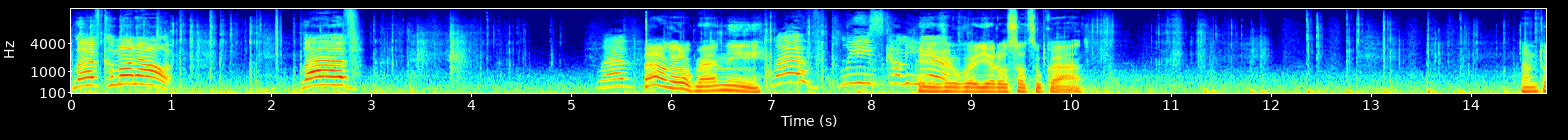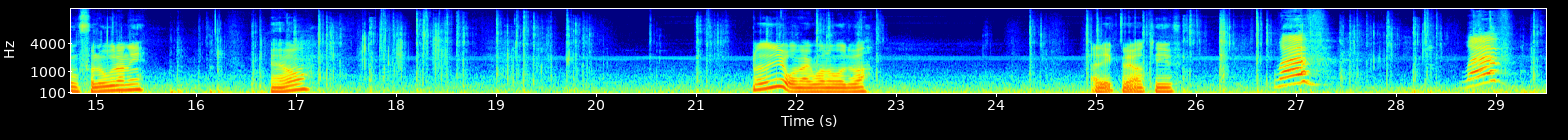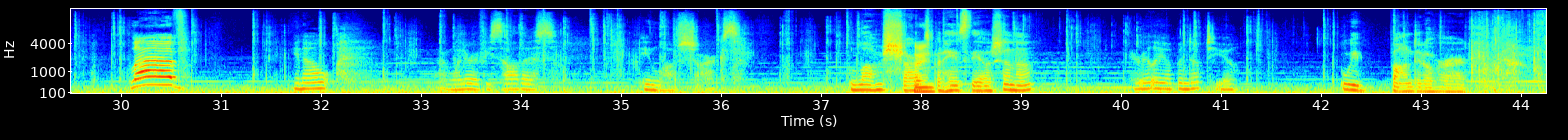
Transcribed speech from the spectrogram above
Lev, come on out! Lev! Lev! Be akarok menni. Lev! Please come Én is here! fogok egy ilyen rossz acukát. Nem tudunk felugrani. Jó. Ez jól meg van oldva. Elég kreatív. Lev! Lev! Lev! You know, I wonder if he saw this. He loves sharks. Loves sharks Thank- but hates the ocean, huh? He really opened up to you. We bonded over our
